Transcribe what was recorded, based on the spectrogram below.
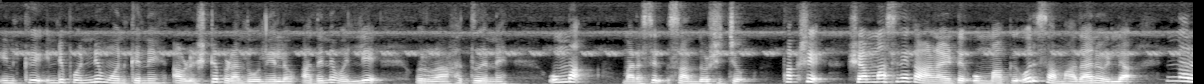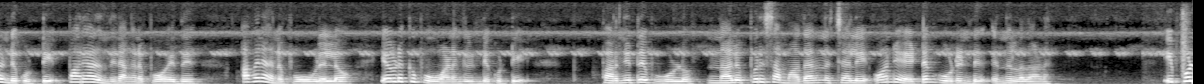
എനിക്ക് എന്റെ പൊന്ന മോനക്ക് തന്നെ അവൾ ഇഷ്ടപ്പെടാൻ തോന്നിയല്ലോ. അതന്നെ വലിയ ഒരു റാഹത്ത് തന്നെ. ഉമ്മ മനസ്സിൽ സന്തോഷിച്ചു. പക്ഷേ ഷമ്മാസിനെ കാണാനായിട്ട് ഉമ്മാക്ക് ഒരു സമാധാനമില്ല എന്നാലും എന്റെ കുട്ടി പറയാതെ എന്തിനാ അങ്ങനെ പോയത്? അവനങ്ങനെ പോവില്ലല്ലോ. എവിടേക്ക് പോവുകയാണെങ്കിലും എന്റെ കുട്ടി പറഞ്ഞിട്ടേ പോവുള്ളൂ. എന്നാലും ഇപ്പോൾ ഒരു സമാധാനം എന്ന് വെച്ചാൽ ഓന്റെ ഏട്ടൻ കൂടെ ഉണ്ട് എന്നുള്ളതാണ്. ഇപ്പോൾ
